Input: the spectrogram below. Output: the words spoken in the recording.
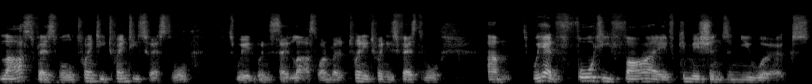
last festival 2020's festival it's weird when you say last one but 2020's festival um, we had 45 commissions and new works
